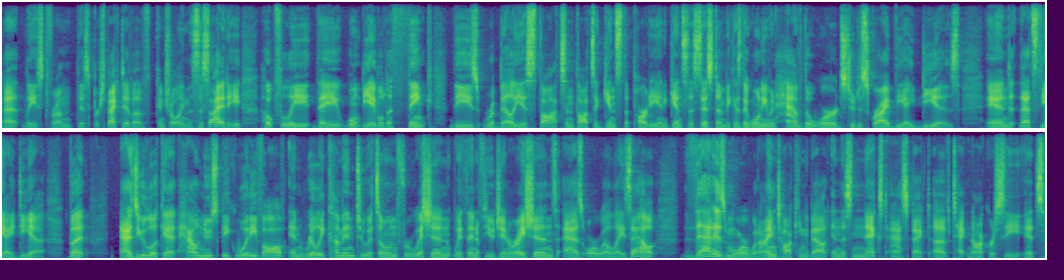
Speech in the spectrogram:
at least from this perspective of controlling the society, hopefully they won't be able to think these rebellious thoughts and thoughts against the party and against the system because they won't even have the words to describe the ideas. And that's the idea. But as you look at how Newspeak would evolve and really come into its own fruition within a few generations, as Orwell lays out, that is more what I'm talking about in this next aspect of technocracy. It's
